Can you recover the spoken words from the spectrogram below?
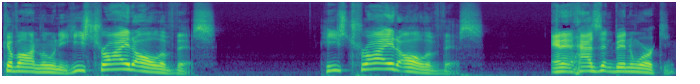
Kevon Looney. He's tried all of this. He's tried all of this, and it hasn't been working.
